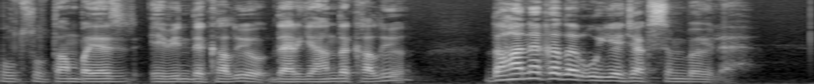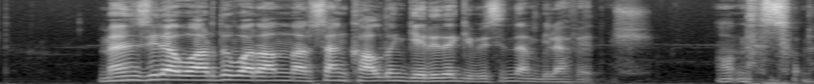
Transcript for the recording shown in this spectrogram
Bu Sultan Bayezid evinde kalıyor, dergahında kalıyor. Daha ne kadar uyuyacaksın böyle? Menzile vardı varanlar sen kaldın geride gibisinden bir laf etmiş. Ondan sonra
